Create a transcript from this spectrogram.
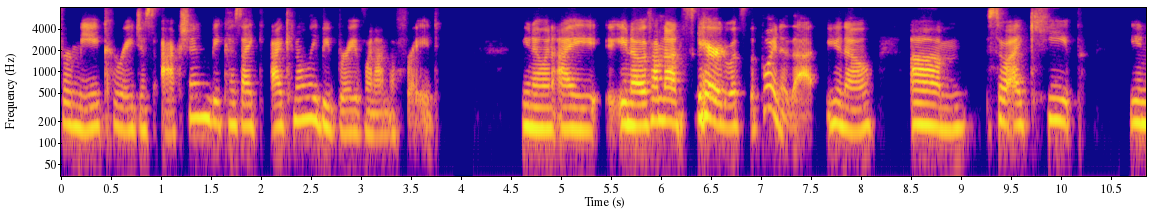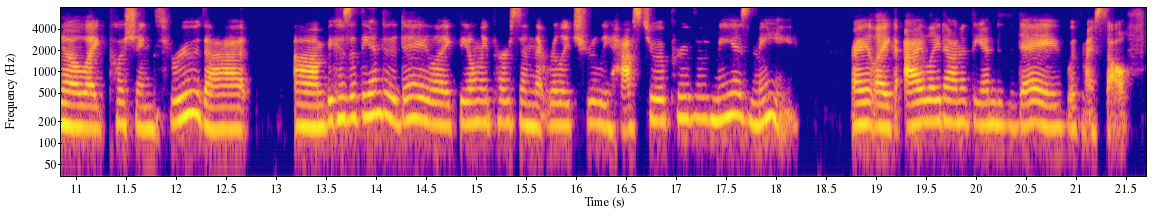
for me courageous action because i i can only be brave when i'm afraid you know and i you know if i'm not scared what's the point of that you know? Um so i keep you know like pushing through that um because at the end of the day like the only person that really truly has to approve of me is me right? Like I lay down at the end of the day with myself.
